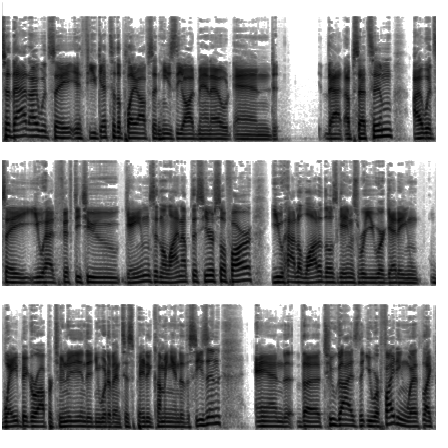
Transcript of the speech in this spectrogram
To that, I would say if you get to the playoffs and he's the odd man out and that upsets him, I would say you had 52 games in the lineup this year so far. You had a lot of those games where you were getting way bigger opportunity than you would have anticipated coming into the season and the two guys that you were fighting with, like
